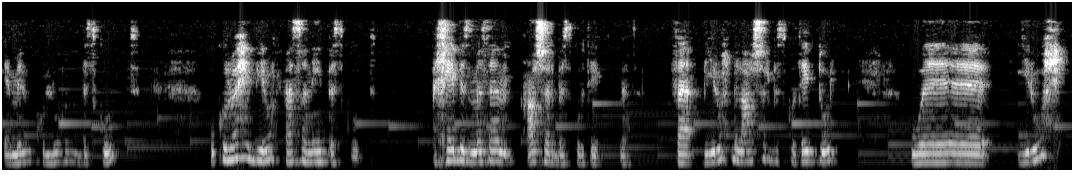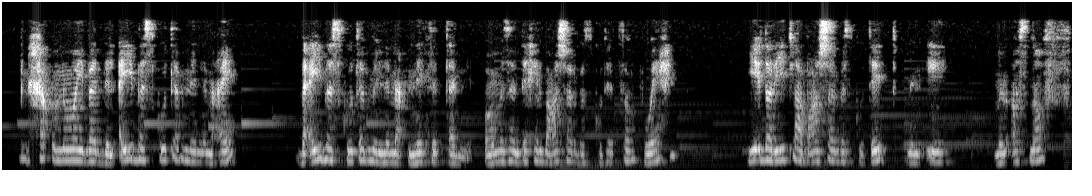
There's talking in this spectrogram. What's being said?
بيعملوا كلهم بسكوت. وكل واحد بيروح مع صينية بسكوت؟ خابز مثلا عشر بسكوتات مثلا. فبيروح بالعشر بسكوتات دول ويروح من حقه إن هو يبدل أي بسكوتة من اللي معاه بأي بسكوته من اللي الناس التانية. هو مثلا داخل بعشر بسكوتات صنف واحد يقدر يطلع بعشر بسكوتات من إيه؟ من أصناف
